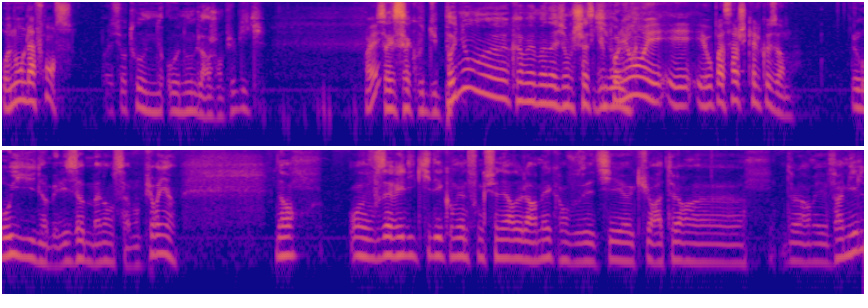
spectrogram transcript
au nom de la France. surtout au nom de l'argent public. Ça, coûte du pognon euh, quand même un avion de chasse du pognon et, au passage quelques hommes. Oui, non mais les hommes maintenant ça vaut plus rien. Non. Vous avez liquidé combien de fonctionnaires de l'armée quand vous étiez euh, curateur euh, de l'armée? 20 000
